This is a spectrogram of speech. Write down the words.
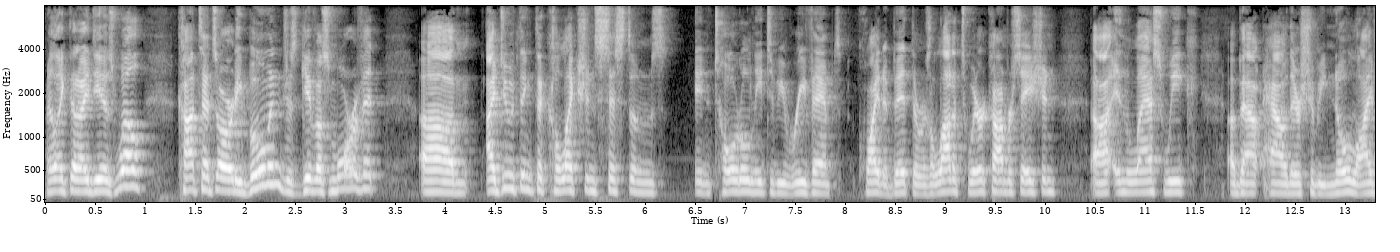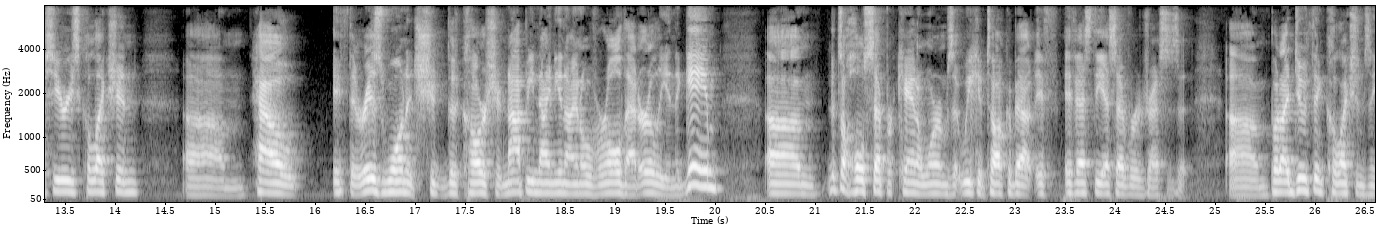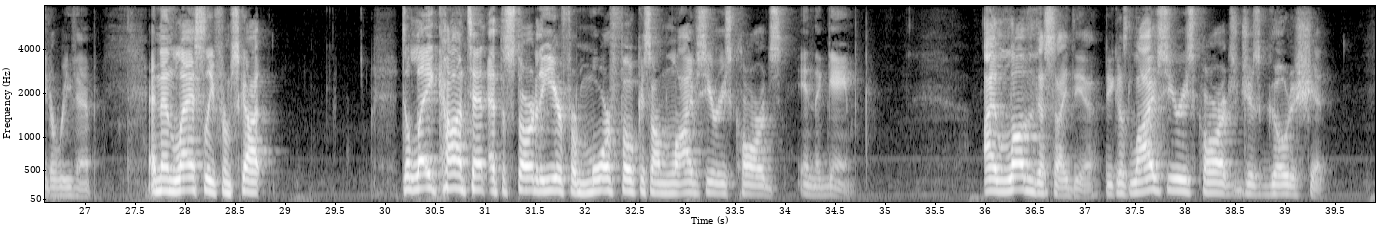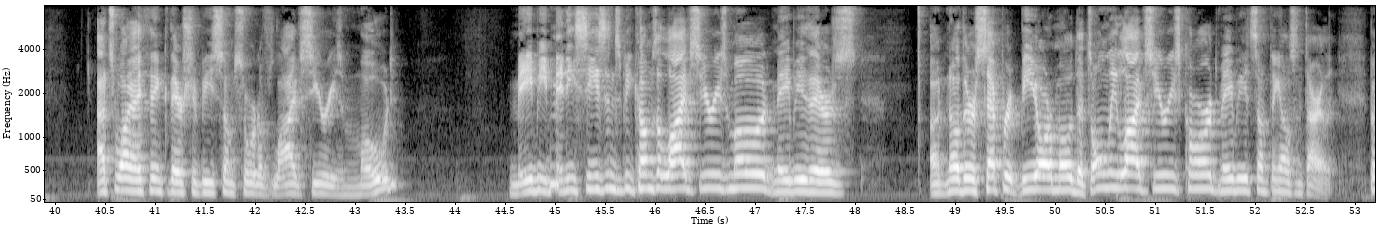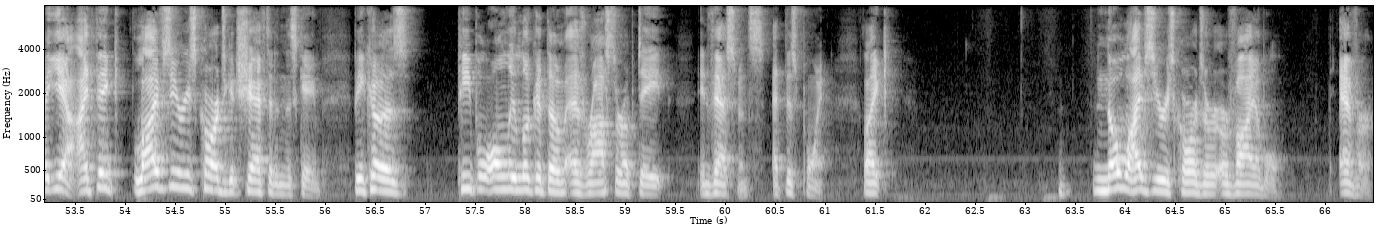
I like that idea as well. Content's already booming, just give us more of it. Um, I do think the collection systems in total need to be revamped quite a bit. There was a lot of Twitter conversation uh, in the last week about how there should be no live series collection, um, how if there is one, it should the car should not be 99 overall that early in the game. Um, it's a whole separate can of worms that we could talk about if if SDS ever addresses it. Um, but I do think collections need a revamp. And then lastly, from Scott, delay content at the start of the year for more focus on live series cards in the game. I love this idea because live series cards just go to shit. That's why I think there should be some sort of live series mode. Maybe mini seasons becomes a live series mode. Maybe there's another separate BR mode that's only live series cards. Maybe it's something else entirely. But yeah, I think live series cards get shafted in this game because people only look at them as roster update investments at this point. Like, no live series cards are, are viable ever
